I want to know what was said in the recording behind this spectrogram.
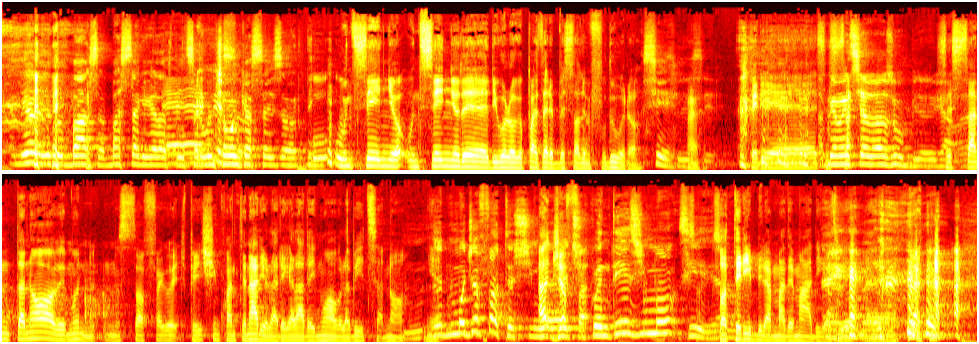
Mi hanno detto basta, basta regalare la pizza, eh, cominciamo a incassare i soldi. Un segno, un segno de, di quello che poi sarebbe stato in futuro. Sì, sì, eh. sì. Per, eh, Abbiamo iniziato da subito. Diciamo, 69, non sto a fare, per il cinquantenario l'ha regalata di nuovo la pizza? No. Mm, niente. L'abbiamo già fatto il, ah, già il cinquantesimo. Sì, so, so terribile a matematica. Sì. Eh.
